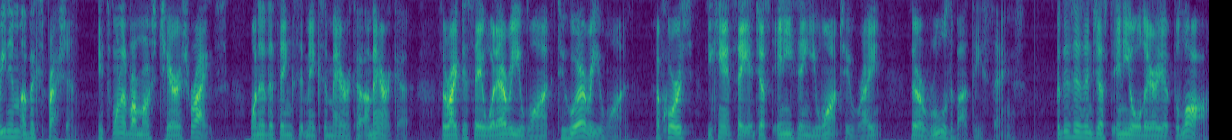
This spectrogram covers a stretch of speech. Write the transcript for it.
freedom of expression. It's one of our most cherished rights, one of the things that makes America America. The right to say whatever you want to whoever you want. Of course, you can't say just anything you want to, right? There are rules about these things. But this isn't just any old area of the law.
